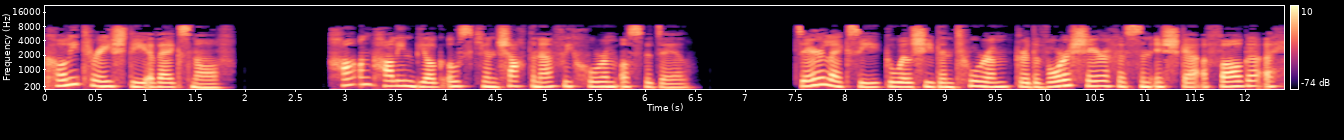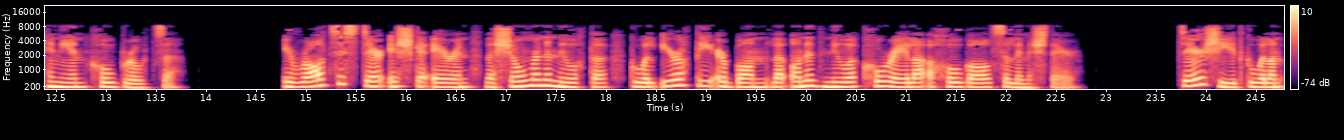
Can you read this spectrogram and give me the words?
Colí taréistí a bheith snáb. Cha an cholín beag os cionn seachtainna faoi chóm ospedéal. Déir lexí go bhfuil si den túram gur de bhór séirechas san isce a fága a hinion chóbrótsa. I ráit is deir uisce éireann le seomra na nuachta go bhfuil iarrachtaí ar bun le ionad nua chomhréile a thógáil sa limistéir. Déir siad go bhfuil an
